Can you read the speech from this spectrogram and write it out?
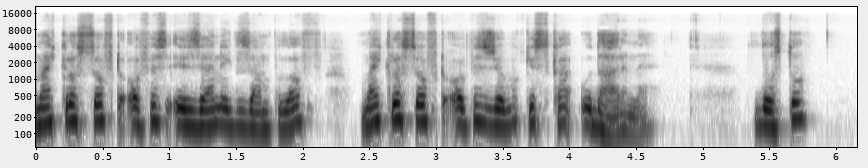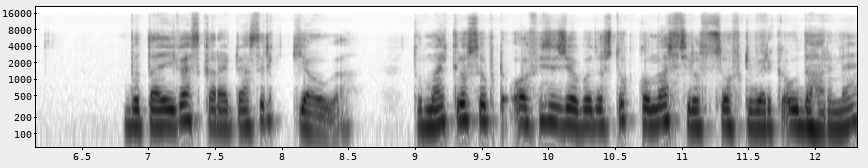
Microsoft Office is an example of Microsoft Office जो किसका उदाहरण है। दोस्तों, बताइएगा इसका राइट आंसर क्या होगा। तो माइक्रोसॉफ्ट ऑफ़िस जो दोस्तों कॉमर्शियल सॉफ्टवेयर का उदाहरण है।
